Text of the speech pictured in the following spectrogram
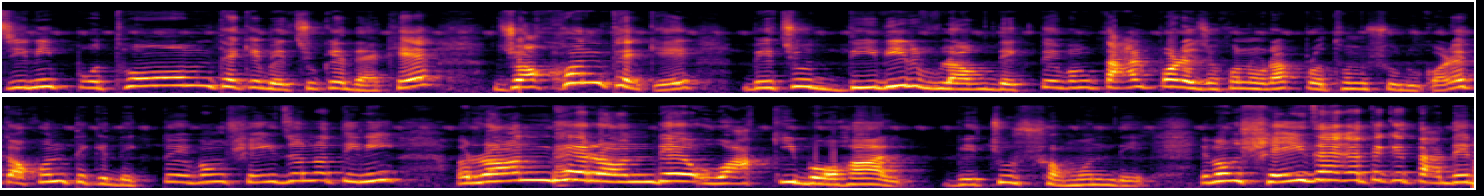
যিনি প্রথম থেকে বেচুকে দেখে, যখন থেকে বেচু দিদির ব্লগ দেখতো এবং তারপরে যখন ওরা প্রথম শুরু করে, তখন থেকে দেখতো এবং সেই জন্য তিনি রন্ধে রন্ধে ওয়াকি বহাল বেচুর সম্বন্ধে এবং সেই জায়গা থেকে তাদের,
